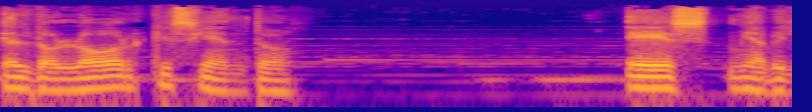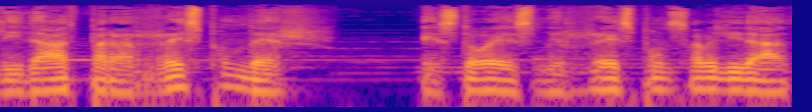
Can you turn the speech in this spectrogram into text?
El dolor que siento es mi habilidad para responder. Esto es mi responsabilidad,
